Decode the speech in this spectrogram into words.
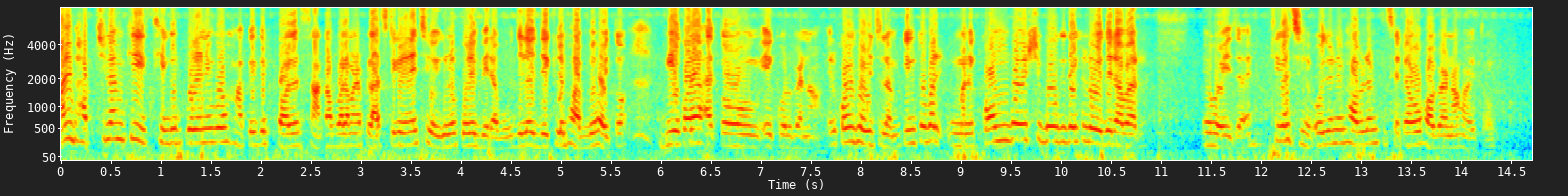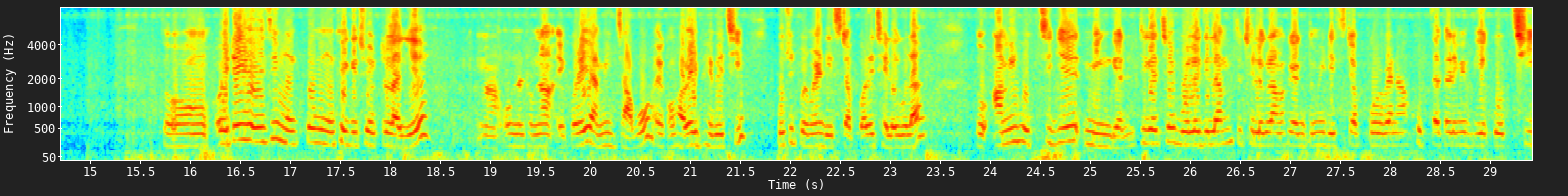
আমি ভাবছিলাম কি সিঁদুর পরে নিবো হাতে যে ফল, শাঁকা ফল আমরা প্লাস্টিকের এনেছি, ওইগুলো করে বেরাবো। দিলে দেখলে ভাববে হয়তো বিয়ে করা এত এ করবে না। এরকমই ভেবেছিলাম। কিন্তু আবার মানে কম বয়সী বৌদি দেখলে ওদের আবার এ হয়ে যায়। ঠিক আছে? ওই জন্য ভাবলাম কি সেটাও হবে না হয়তো। তো ওইটাই ভেবেছি, মুখ মুখে কিছু একটা লাগিয়ে অন্য টুনা এ করেই আমি যাব। এরকম ভাবেই ভেবেছি। প্রচুর পরিমাণে ডিস্টার্ব করে ছেলেগুলা। তো আমি হচ্ছে গিয়ে মিঙ্গেল, ঠিক আছে? বলে দিলাম, তো ছেলেগুলো আমাকে একদমই ডিস্টার্ব করবে না। খুব তাড়াতাড়ি আমি বিয়ে করছি,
